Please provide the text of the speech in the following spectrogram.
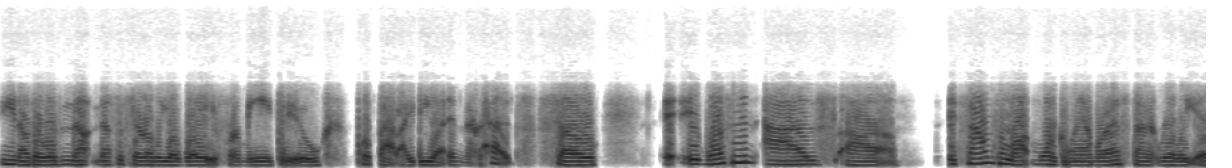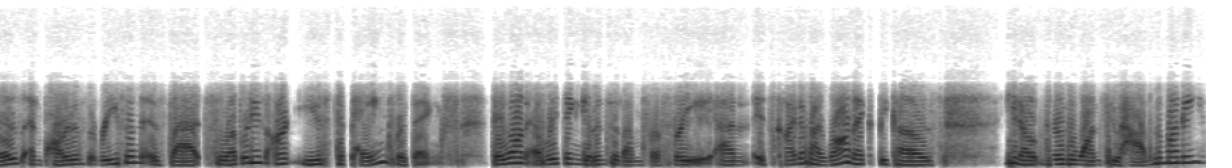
you know, there was not necessarily a way for me to put that idea in their heads. So it, it wasn't as, uh, it sounds a lot more glamorous than it really is. And part of the reason is that celebrities aren't used to paying for things. They want everything given to them for free. And it's kind of ironic because, you know, they're the ones who have the money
